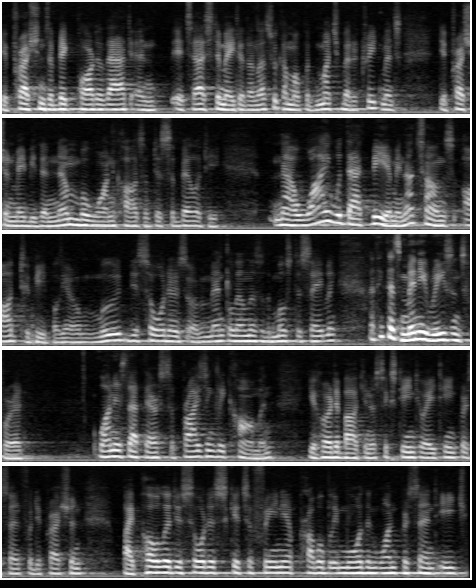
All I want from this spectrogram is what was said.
depression's a big part of that, and it's estimated, unless we come up with much better treatments, depression may be the number one cause of disability. Now, why would that be? I mean, that sounds odd to people. You know, mood disorders or mental illness are the most disabling. I think there's many reasons for it. One is that they're surprisingly common. You heard about, you know, 16 to 18 percent for depression. Bipolar disorder, schizophrenia, probably more than 1% each.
